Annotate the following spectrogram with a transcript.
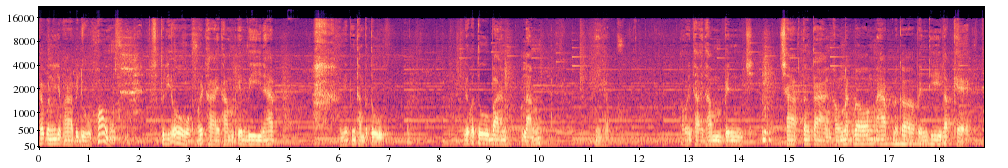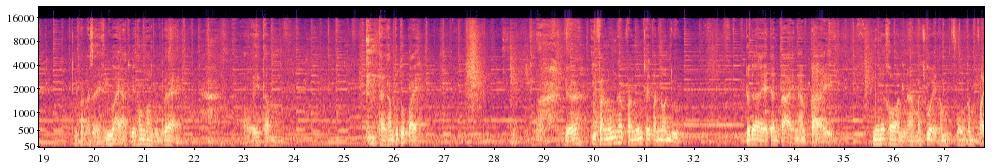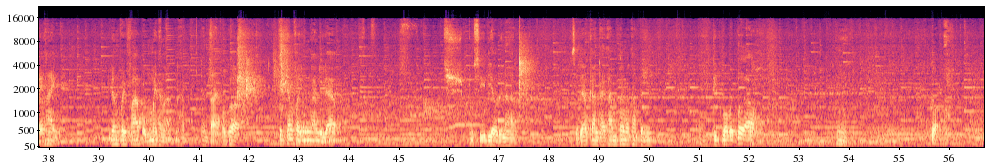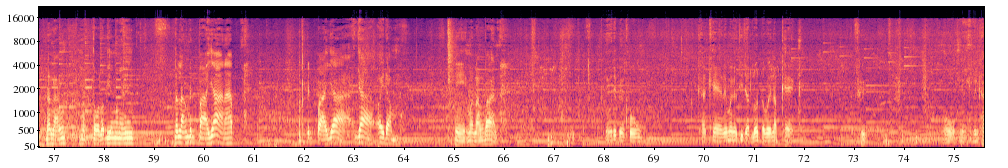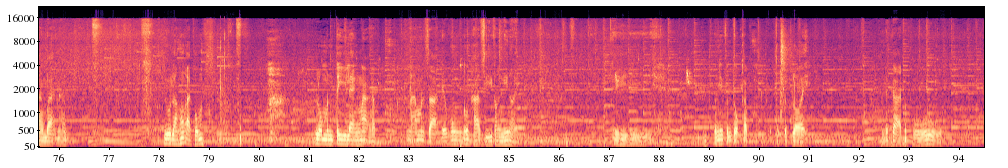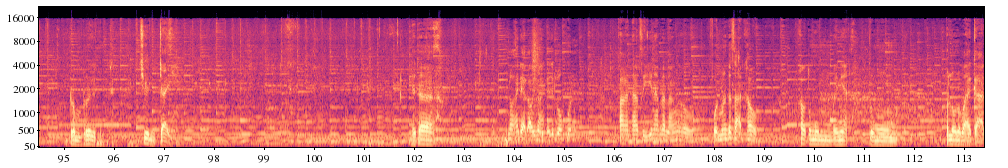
ครับวันนี้จะพาไปดูห้องสตูดิโอไว้ถ่ายทำเอ็มวีนะครับ อันนี้เพิ่งทำประตูเดี๋ยวประตูบานหลังนี่ครับ เอาไว้ถ่ายทำเป็นฉากต่างๆของนักร้องนะครับ แล้วก็เป็นที่รับแขกที่พักอาศัยหรือว่าอาจจะเป็นห้องนอนผมก็ได้ เอาไว้ทำถ่ายทำทั่วๆไป เหลืออีกฝั่งนู้นครับฝั่งนู้นใช้ฝันนอนอยู่ ก็ได้อาจารย์ตายนะครับตายเมืองนครนะมาช่วยทำฟงทำไฟให้ เรื่องไฟฟ้าผมไม่ถนัดนะครับอาจารย์ตายเขาก็เป็นช่างไฟโรงงานอยู่แล้วเป็นสีเดียวเลยนะครับ เสร็จแล้วการถ่ายทำค่อยมาทำเป็นติดวอลเปเปอร์เอาอืมก็ด้านหลังต่อระเบียงมาหน่อยนึง ด้านหลังเป็นป่าหญ้านะครับ เป็นป่าหญ้าหญ้าอ้อยดำนี่มาหลังบ้านนี่จะเป็นโครงคาแคร์หรือไม่ก็ที่จอดรถเอาไว้รับแขกคือโอ้นี่เป็นข้างบ้านนะครับ ดูหลังห้องอัดผม ลมมันตีแรงมากครับ น้ำมันสาดเดี๋ยวคงต้องทาสีฝั่งนี้หน่อยอี วันนี้ฝนตกครับตกปล่อยบรรยากาศโอ้โหร่มรื่นชื่นใจเดี๋ยวจะรอให้แดดออกอีกหน่อยเดี๋ยวจะรวมคนพากันทาสีนะครับด้านหลังเราฝนมันก็สาดเข้า เข้าตรงมุมไอ้เนี่ยตรงพัดลมระบายอากาศ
